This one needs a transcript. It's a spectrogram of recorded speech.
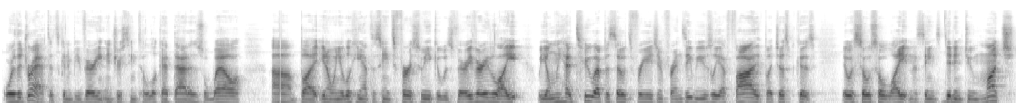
or the draft it's going to be very interesting to look at that as well uh, but you know when you're looking at the saints first week it was very very light we only had two episodes free agent frenzy we usually have five but just because it was so so light and the saints didn't do much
